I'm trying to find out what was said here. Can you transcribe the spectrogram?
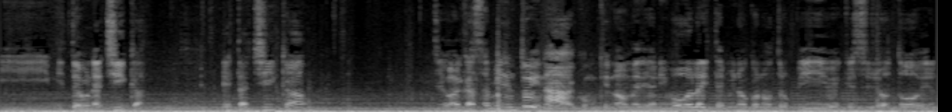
y, y invité a una chica. Esta chica llegó al casamiento y nada, como que no me dio ni bola y terminó con otro pibe, qué sé yo, todo bien.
